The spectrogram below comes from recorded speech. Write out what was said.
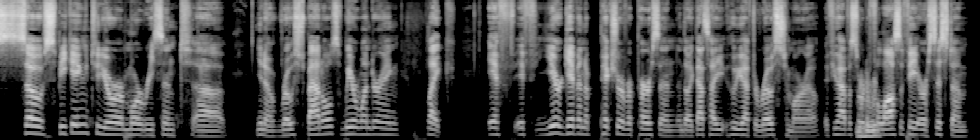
So, speaking to your more recent, uh, you know, roast battles, we were wondering, like, if if you're given a picture of a person and they're like, that's how you, who you have to roast tomorrow. If you have a sort mm-hmm. of philosophy or system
